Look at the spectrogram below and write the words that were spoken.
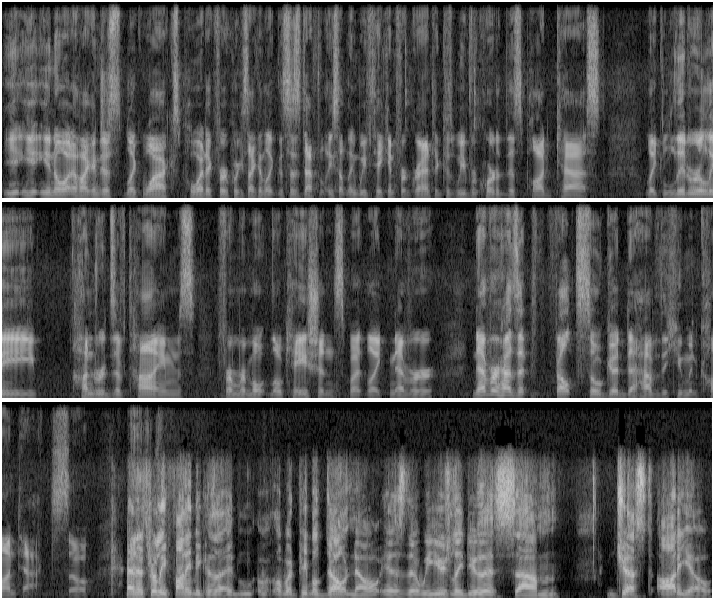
you, you know what if I can just like wax poetic for a quick second like this is definitely something we've taken for granted because we've recorded this podcast like literally hundreds of times from remote locations but like never never has it felt so good to have the human contact so. And it's really funny because I, what people don't know is that we usually do this um, just audio,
